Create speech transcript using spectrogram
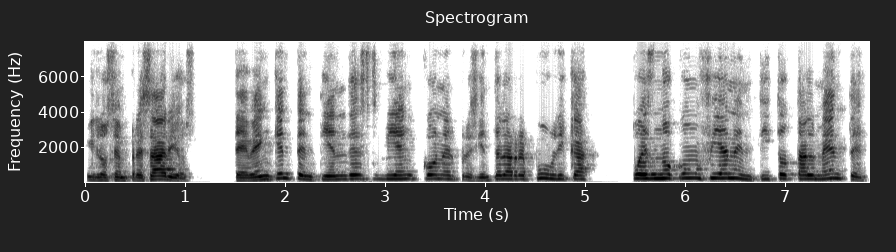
y los empresarios te ven que te entiendes bien con el presidente de la República, pues no confían en ti totalmente.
